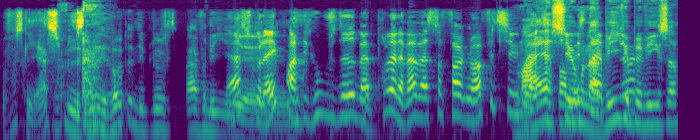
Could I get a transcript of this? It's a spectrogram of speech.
Hvorfor skal jeg smides ned i hullet lige pludselig? Bare fordi... Jeg skulle da ikke øh, brænde dit hus ned, mand. Prøv da at være, være så fucking offensiv. Maja siger, hun har er videobeviser.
